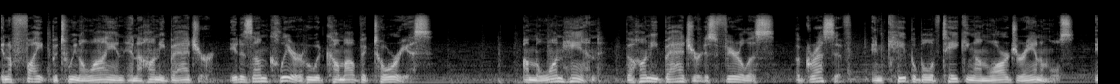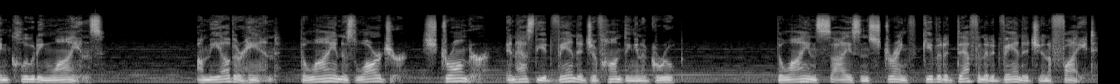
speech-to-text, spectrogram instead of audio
In a fight between a lion and a honey badger, it is unclear who would come out victorious. On the one hand, the honey badger is fearless, aggressive, and capable of taking on larger animals, including lions. On the other hand, the lion is larger, stronger, and has the advantage of hunting in a group. The lion's size and strength give it a definite advantage in a fight.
